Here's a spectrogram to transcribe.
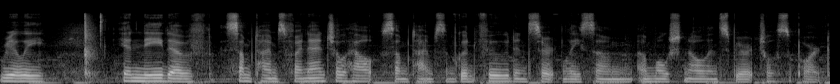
really in need of sometimes financial help, sometimes some good food, and certainly some emotional and spiritual support.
